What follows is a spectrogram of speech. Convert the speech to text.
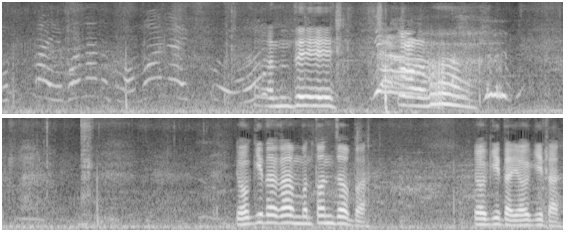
오빠 이번에는 더 많이 할 거야. 안 돼. 아. 여기다가 한번 던져봐. 여기다, 여기다.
